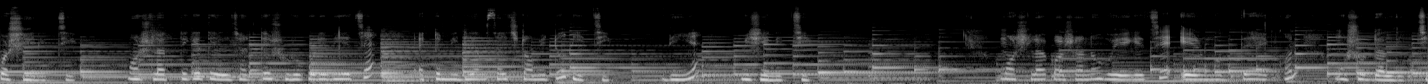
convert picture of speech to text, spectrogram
কষিয়ে নিচ্ছি। মশলার থেকে তেল ছাড়তে শুরু করে দিয়েছে একটা মিডিয়াম সাইজ টমেটো দিচ্ছি। দিয়ে মিশিয়ে নিচ্ছি। মশলা কষানো হয়ে গেছে। এর মধ্যে এখন মসুর ডাল দিচ্ছি।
